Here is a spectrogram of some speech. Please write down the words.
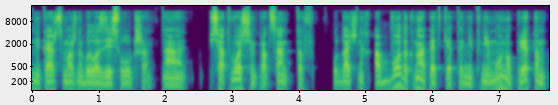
мне кажется, можно было здесь лучше. А, 58% удачных обводок, но опять-таки это не к нему, но при этом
